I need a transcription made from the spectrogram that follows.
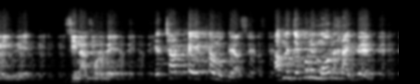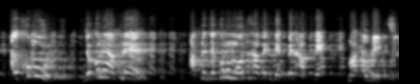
গাইবে, জিনা করবে। এই চারটা মধ্যে আছে। আপনি মদ খাইবেন খুমুর আপনি আপনি মদ খাবেন, দেখবেন আপনি মাতাল হয়ে গেছেন।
